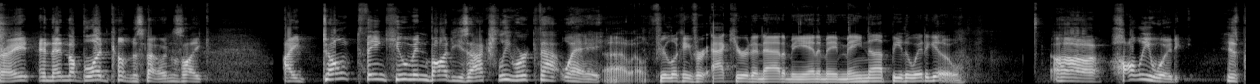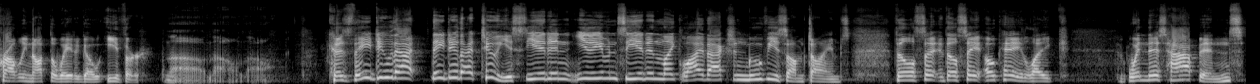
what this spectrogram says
right? And then the blood comes out and it's like I don't think human bodies actually work that way. Uh, well, if you're looking for accurate anatomy, anime may not be the way to go. Uh Hollywood is probably not the way to go either. No, no, no. Cause they do that. They do that too. You see it in. You even see it in like live action movies. Sometimes they'll say they'll say, okay, like when this happens,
